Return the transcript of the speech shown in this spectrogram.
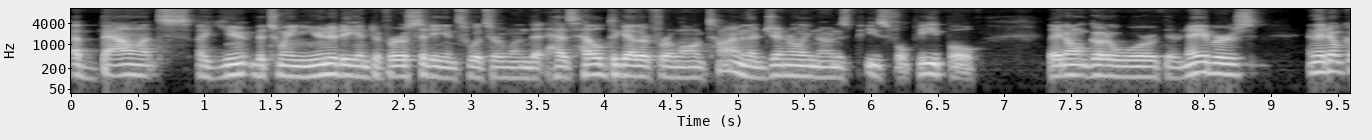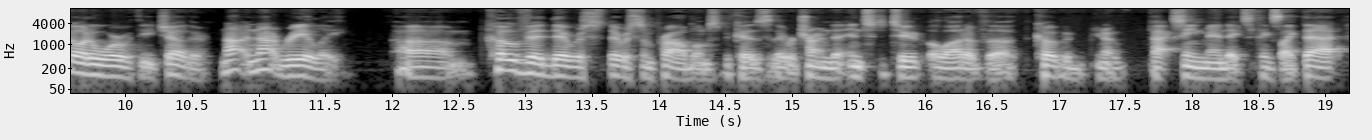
a balance a un- between unity and diversity in Switzerland that has held together for a long time. And they're generally known as peaceful people. They don't go to war with their neighbors, and they don't go to war with each other. Not not really um, COVID, there was there was some problems because they were trying to institute a lot of uh, COVID, you know, vaccine mandates and things like that.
